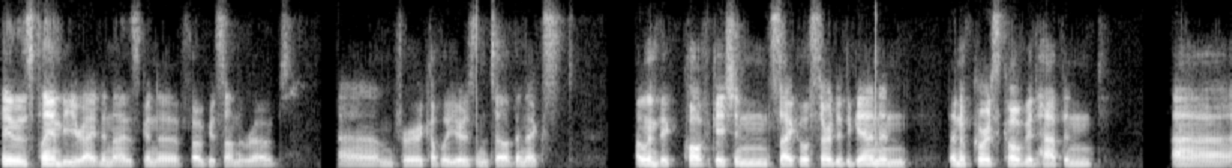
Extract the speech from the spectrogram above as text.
it was Plan B, right? And I was going to focus on the road um, for a couple of years until the next Olympic qualification cycle started again, and then of course COVID happened. Uh,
